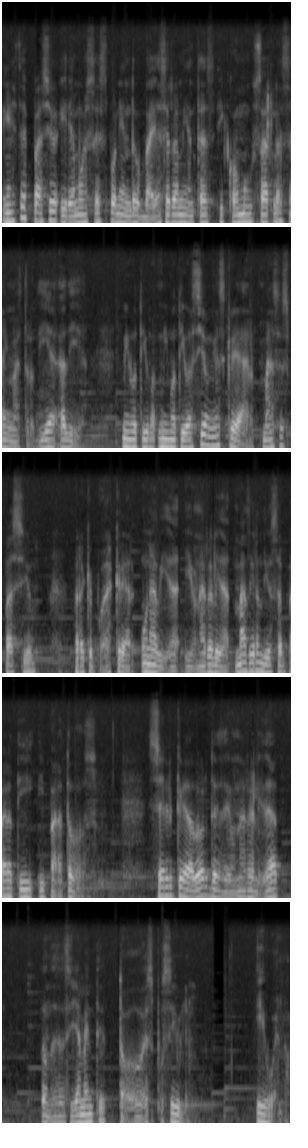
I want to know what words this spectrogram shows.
En este espacio iremos exponiendo varias herramientas y cómo usarlas en nuestro día a día. Mi, mi motivación es crear más espacio para que puedas crear una vida y una realidad más grandiosa para ti y para todos. Ser el creador desde una realidad donde sencillamente todo es posible. Y bueno,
